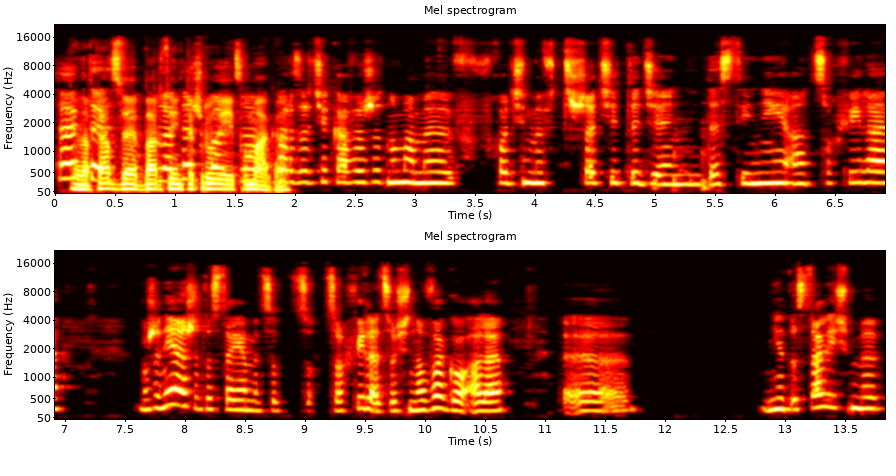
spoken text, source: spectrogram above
Tak, to naprawdę to bardzo integruje bardzo, i pomaga. bardzo ciekawe, że no mamy, wchodzimy w trzeci tydzień Destiny, a co chwilę może nie, że dostajemy co, co, co chwilę coś nowego, ale e, nie dostaliśmy,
